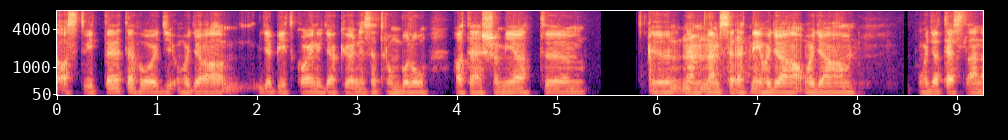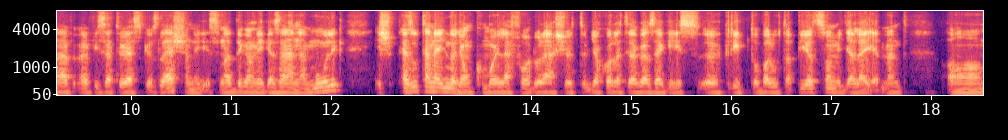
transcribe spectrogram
azt twittelte, hogy, hogy a ugye Bitcoin ugye a környezetromboló hatása miatt nem, nem szeretné, hogy a, hogy a, hogy a Tesla-nál fizetőeszköz lehessen egészen addig, amíg ez el nem múlik, és ezután egy nagyon komoly lefordulás jött gyakorlatilag az egész kriptovaluta piacon, ugye lejjebb ment a,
